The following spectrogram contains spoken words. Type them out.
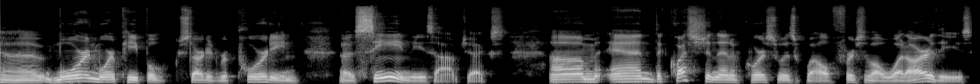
uh, more and more people started reporting uh, seeing these objects. Um, and the question then, of course, was well, first of all, what are these?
